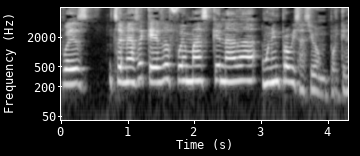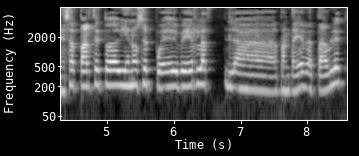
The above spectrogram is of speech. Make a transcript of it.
pues se me hace que eso fue más que nada una improvisación, porque en esa parte todavía no se puede ver la, la pantalla de la tablet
